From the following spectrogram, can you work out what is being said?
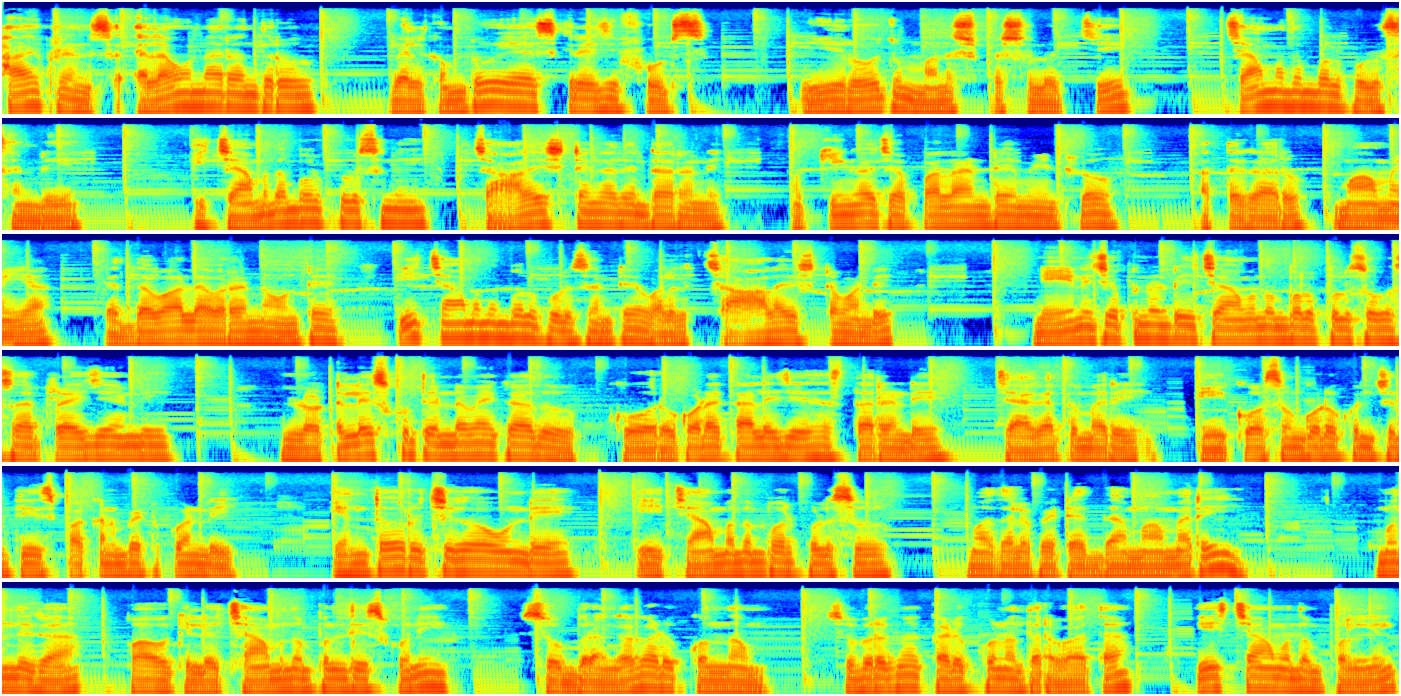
Hi friends ఎలా ఉన్నారు అందరూ? Welcome to AS crazy foods ఈరోజు మన స్పెషల్ వచ్చి చామదుంపల పులుసు అండి. ఈ చామదంబల పులుసుని చాలా ఇష్టంగా తింటారండి. ముఖ్యంగా చెప్పాలంటే మీ ఇంట్లో అత్తగారు మామయ్య పెద్దవాళ్ళు ఎవరైనా ఉంటే ఈ చామదంబల పులుసు అంటే వాళ్ళకి చాలా ఇష్టం అండి నేను చెప్పినట్టు ఈ చామదుంపల పులుసు ఒకసారి ట్రై చేయండి. లొట్టలేసుకు తినడమే కాదు కూర కూడా ఖాళీ చేసేస్తారండి. జాగ్రత్త మరి మీకోసం కూడా కొంచెం తీసి పక్కన పెట్టుకోండి. ఎంతో రుచిగా ఉండే ఈ చామదుంపల పులుసు మొదలు పెట్టేద్దామా మరి? ముందుగా పావు కిలో చామదుంపలు తీసుకొని శుభ్రంగా కడుక్కుందాం. శుభ్రంగా కడుక్కున్న తర్వాత ఈ చామదుంపల్ని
